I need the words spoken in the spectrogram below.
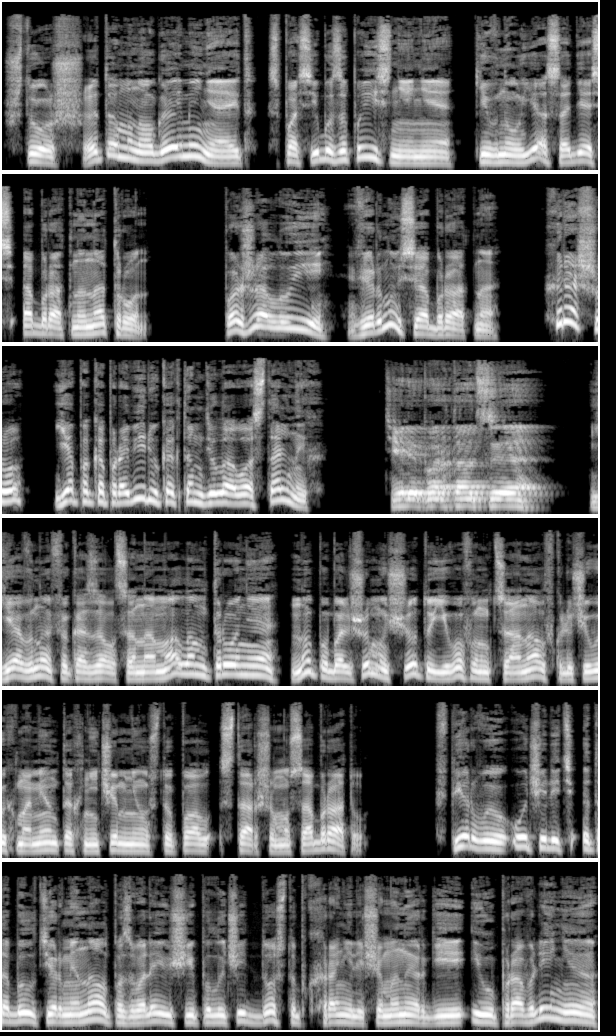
«Что ж, это многое меняет, спасибо за пояснение», — кивнул я, садясь обратно на трон. «Пожалуй, вернусь обратно». «Хорошо, я пока проверю, как там дела у остальных». «Телепортация». Я вновь оказался на малом троне, но по большому счету его функционал в ключевых моментах ничем не уступал старшему собрату. В первую очередь это был терминал, позволяющий получить доступ к хранилищам энергии и управлению,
